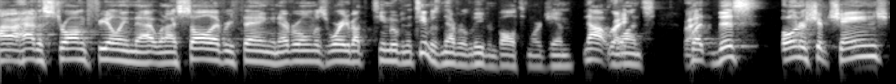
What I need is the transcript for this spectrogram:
I had a strong feeling that when I saw everything and everyone was worried about the team moving, the team was never leaving Baltimore, Jim, not right. once. Right. But this ownership change,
